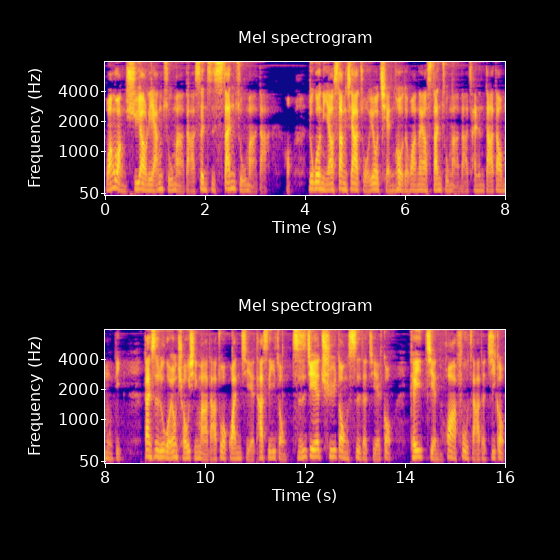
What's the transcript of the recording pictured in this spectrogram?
往往需要两组马达，甚至三组马达哦。如果你要上下左右前后的话，那要三组马达才能达到目的。但是如果用球形马达做关节，它是一种直接驱动式的结构，可以简化复杂的机构。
